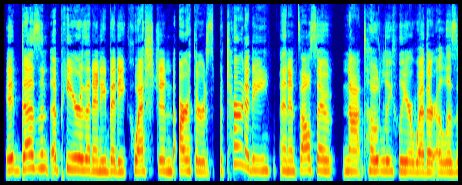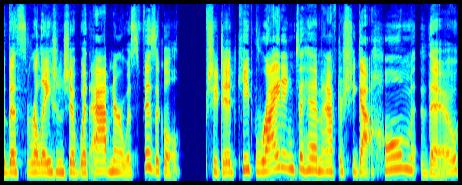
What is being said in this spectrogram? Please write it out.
It doesn't appear that anybody questioned Arthur's paternity, and it's also not totally clear whether Elizabeth's relationship with Abner was physical she did keep writing to him after she got home, though,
